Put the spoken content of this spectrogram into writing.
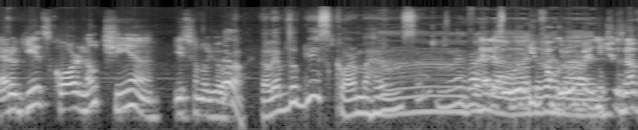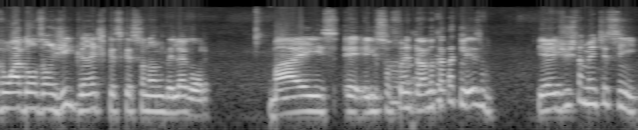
Era o Gear Score, não tinha isso no jogo. Não, eu lembro do Green Score, mas eu não, sei, não Ah, lembrava. Era verdade, o Looking é for Group, a gente usava um addonzão gigante, que eu esqueci o nome dele agora. Mas é, ele só foi entrar no Cataclismo. E aí, justamente assim,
